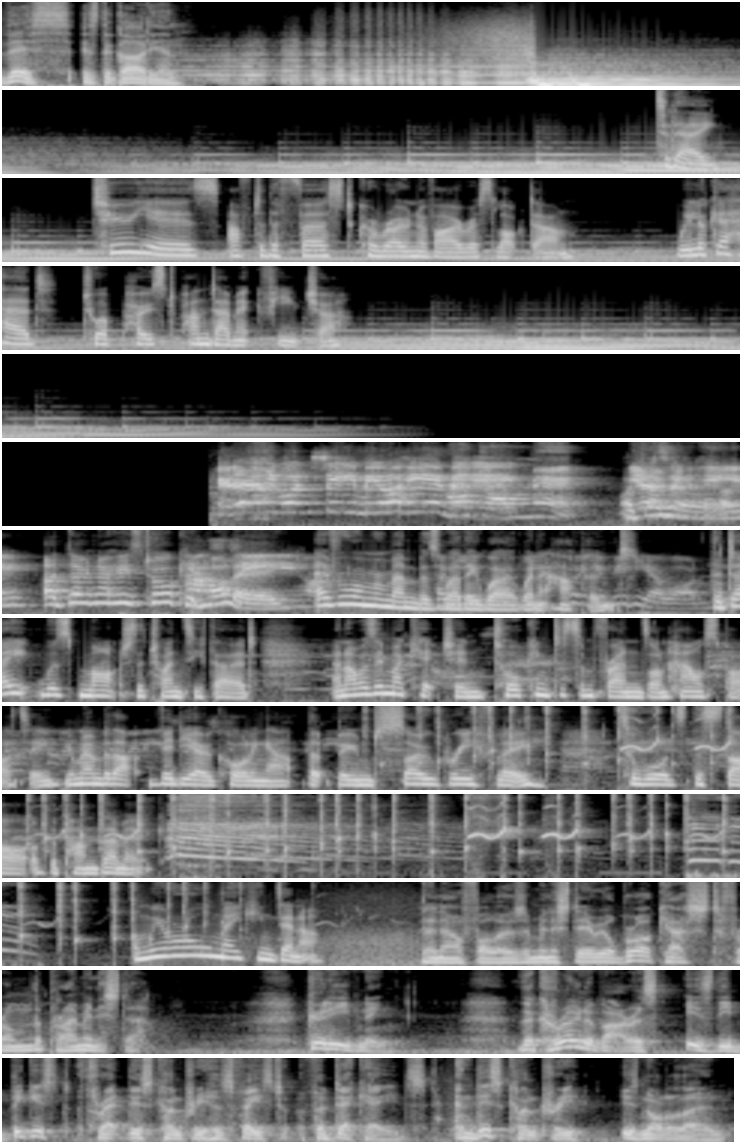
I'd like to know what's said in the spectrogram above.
This is The Guardian. Today, two years after the first coronavirus lockdown, we look ahead to a post pandemic future. Talking, Can't Holly. Everyone remembers Have where they were when it happened. on, The date was March the 23rd, and I was in my kitchen talking to some friends on House Party. You remember that video calling app that boomed so briefly towards the start of the pandemic? And we were all making dinner. There now follows a ministerial broadcast from the Prime Minister. Good evening. The coronavirus is the biggest threat this country has faced for decades, and this country is not alone.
